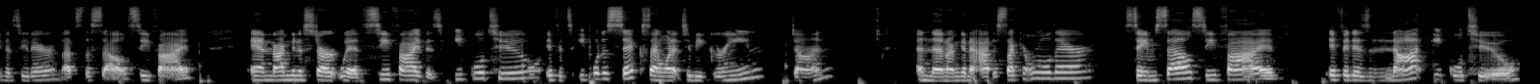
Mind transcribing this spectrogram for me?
you can see there, that's the cell, C5. And I'm going to start with C5 is equal to, if it's equal to 6, I want it to be green, done. And then I'm going to add a second rule there. Same cell, C5. If it is not equal to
